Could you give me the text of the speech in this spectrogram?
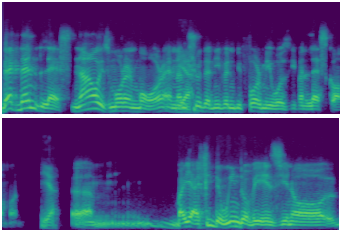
back then less. Now it's more and more, and I'm yeah. sure that even before me was even less common. Yeah. Um, but yeah, I think the window is you know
